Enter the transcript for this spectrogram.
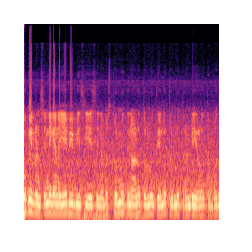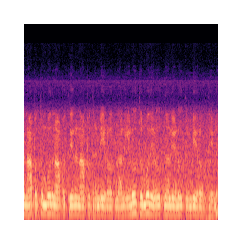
ஓகே ஃப்ரெண்ட்ஸ் இன்றைக்கான ஏபிபிசி ஏசி நம்பர்ஸ் தொண்ணூற்றி நாலு தொண்ணூற்றேழு தொண்ணூற்றி ரெண்டு இருபத்தொம்போது நாற்பத்தொம்போது நாற்பத்தேழு நாற்பத்தி ரெண்டு இருபத்தி நாலு எழுபத்தொம்போது எழுபத்தி நாலு எழுபத்தி ரெண்டு இருபத்தேழு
